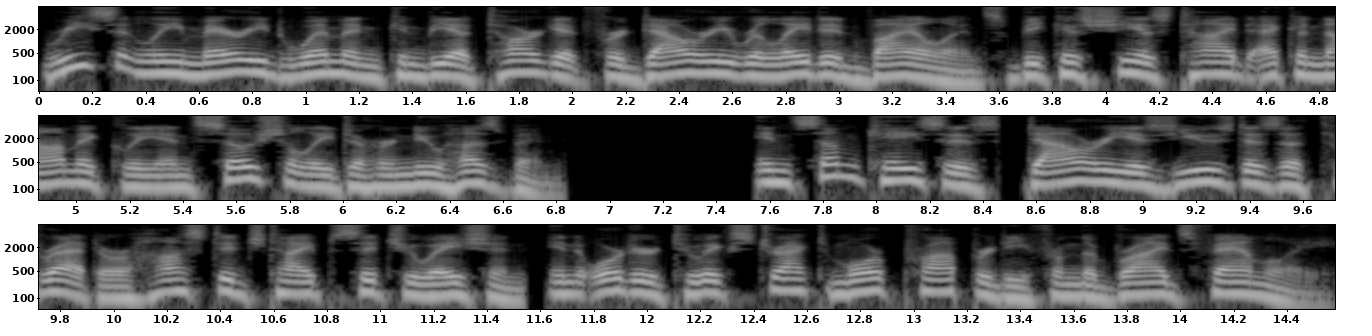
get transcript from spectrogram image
Recently married women can be a target for dowry-related violence because she is tied economically and socially to her new husband. In some cases, dowry is used as a threat or hostage-type situation, in order to extract more property from the bride's family.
